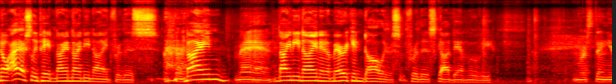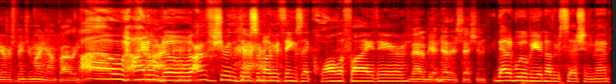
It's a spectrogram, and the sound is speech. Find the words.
No, I actually paid nine ninety nine for this. Nine Man, ninety nine in American dollars for this goddamn movie. Worst thing you ever spent your money on, probably. Oh, I don't know. I'm sure that there's some other things that qualify there. That'll be another session. That will be another session, man.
